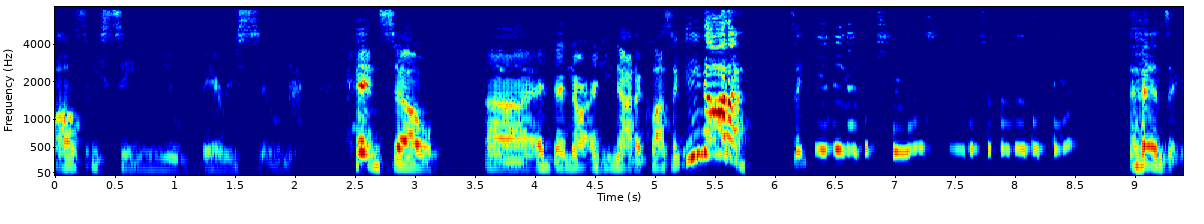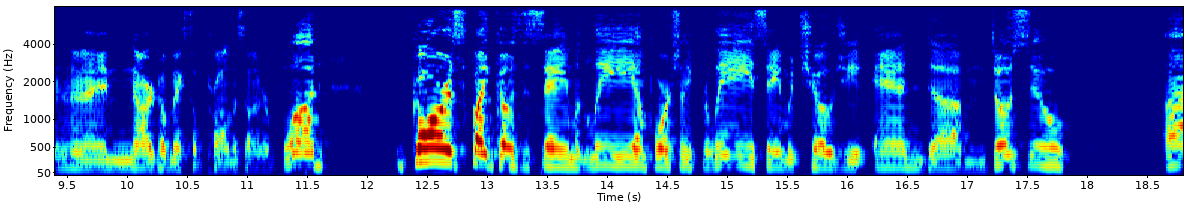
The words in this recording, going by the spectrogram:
I'll be seeing you very soon. And so Uh, and then Hinata classic Hinata. It's like, do you think I could change even just a little bit? And, it's like, and Naruto makes a promise on her blood. Gaara's fight goes the same with Lee, unfortunately for Lee. Same with Choji and um, Dosu. Uh,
